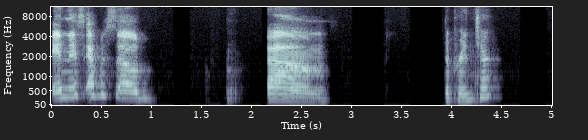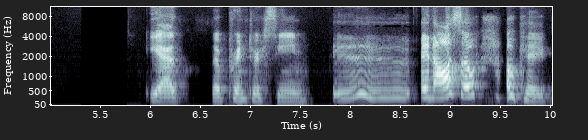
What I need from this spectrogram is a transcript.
In this episode, um, The printer? yeah, the printer scene. Ew. And also, okay.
